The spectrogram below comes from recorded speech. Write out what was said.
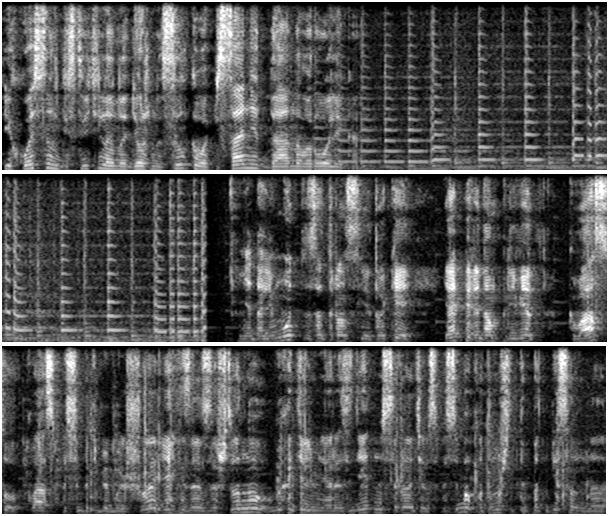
и хостинг действительно надежный. Ссылка в описании данного ролика. Мне дали мут за транслит, окей. Я передам привет Квасу. Квас, спасибо тебе большое. Я не знаю за что, но вы хотели меня раздеть, но все равно тебе спасибо, потому что ты подписан на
